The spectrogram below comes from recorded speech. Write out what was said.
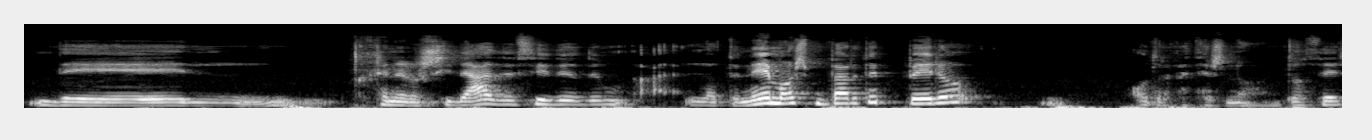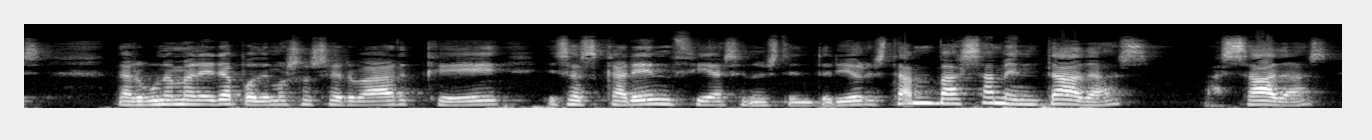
de generosidad, es decir, lo tenemos en parte, pero otras veces no. Entonces, de alguna manera podemos observar que esas carencias en nuestro interior están basamentadas, basadas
